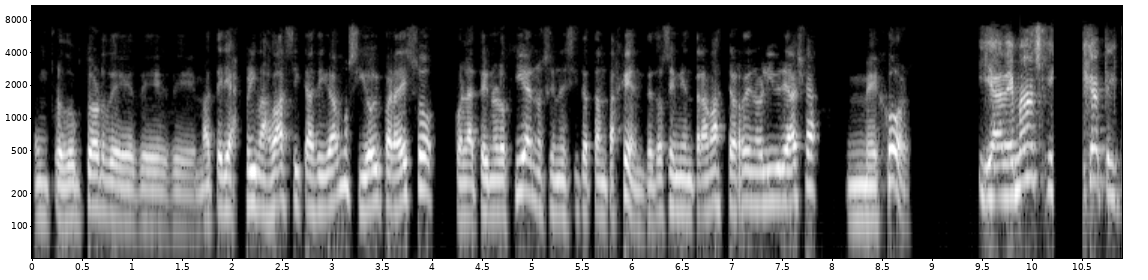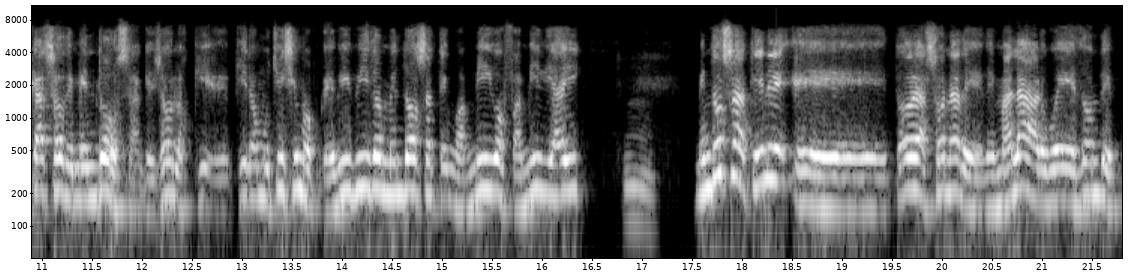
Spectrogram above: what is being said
un productor de, materias primas básicas, digamos, y hoy para eso, con la tecnología, no se necesita tanta gente. Entonces, mientras más terreno libre haya, mejor. Y además, Fíjate el caso de Mendoza, que yo los quiero muchísimo porque he vivido en Mendoza, tengo amigos, familia ahí. Mm. Mendoza tiene eh, toda la zona de, Malargüe, es donde,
